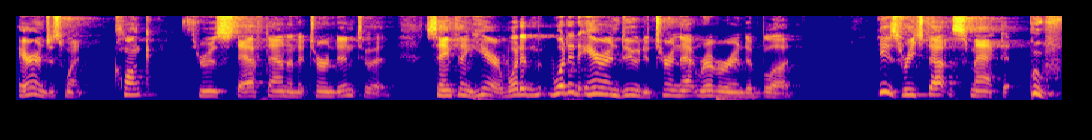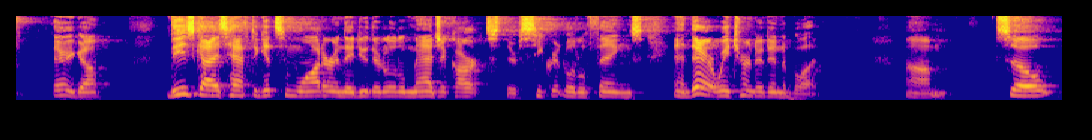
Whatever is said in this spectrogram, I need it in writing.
Aaron just went clunk, threw his staff down, and it turned into it. Same thing here. What did, what did Aaron do to turn that river into blood? He just reached out and smacked it. Poof, there you go. These guys have to get some water and they do their little magic arts, their secret little things. And there, we turned it into blood. Um, so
